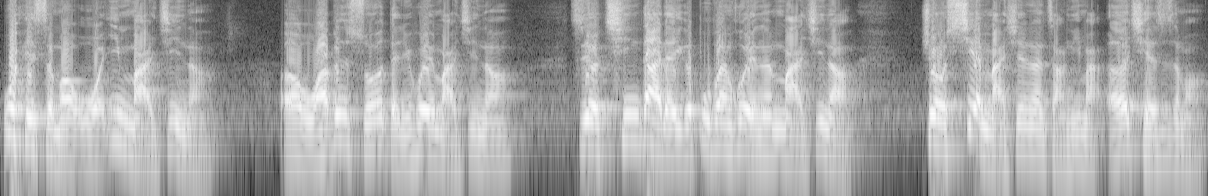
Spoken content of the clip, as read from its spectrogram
为什么我一买进呢？呃，我还不是所有等级会员买进呢？只有清代的一个部分会员能买进啊，就现买现赚涨停买，而且是什么？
